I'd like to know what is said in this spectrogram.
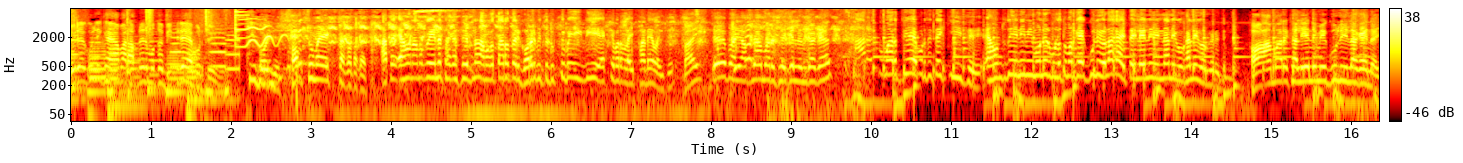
দুইটা গুলি খাই আবার আপনার মতো ভিতরে আয়া পড়তে হইব। একটা কথা কয়। আচ্ছা এখন আমাকে এনে থাকা সেফ না আমাকে তাড়াতাড়ি ঘরের ভিতরে ঢুকতে হবে এই দিয়ে একেবারে লাইফ ফাটে লাইছে। ভাই এ ভাই আপনি আমার সে গেলেন কাকে? আরে তোমার তুই এবার তাই কি হইছে এখন যদি এনিমি মনের বলে তোমার গায়ে গুলিও লাগাই তাইলে এনিমি নানি গো খালি করে আমার খালি এনিমি গুলি লাগাই নাই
